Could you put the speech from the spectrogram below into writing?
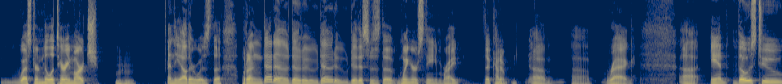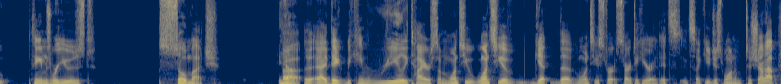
Western military march. And the other was the this was the Wingers theme, right? The kind of um, uh, rag, uh, and those two themes were used so much. Yeah, uh, they became really tiresome. Once you once you get the once you start start to hear it, it's it's like you just want them to shut up.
